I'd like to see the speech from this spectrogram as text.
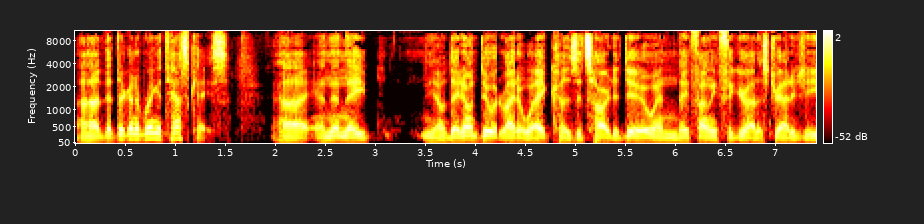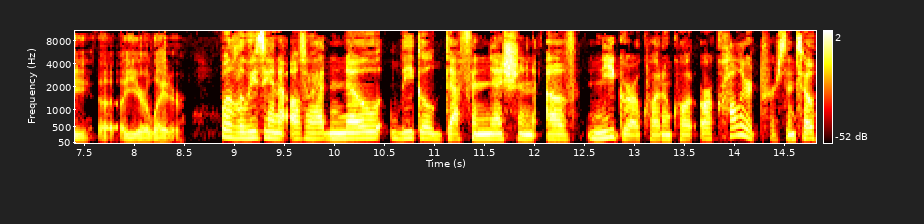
uh, that they're going to bring a test case. Uh, and then they you know they don't do it right away because it's hard to do and they finally figure out a strategy uh, a year later. Well, Louisiana also had no legal definition of Negro, quote unquote, or colored person. So,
